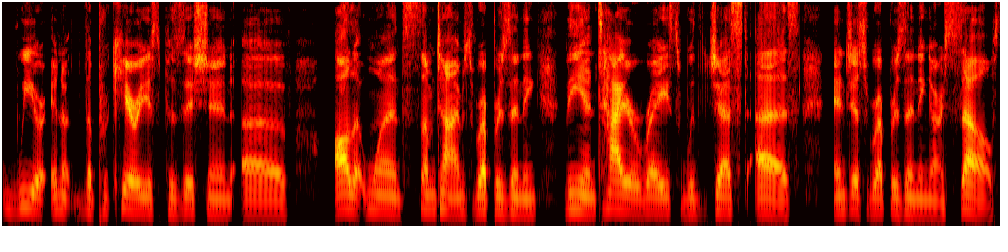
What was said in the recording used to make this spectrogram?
we are in a, the precarious position of all at once, sometimes representing the entire race with just us and just representing ourselves.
